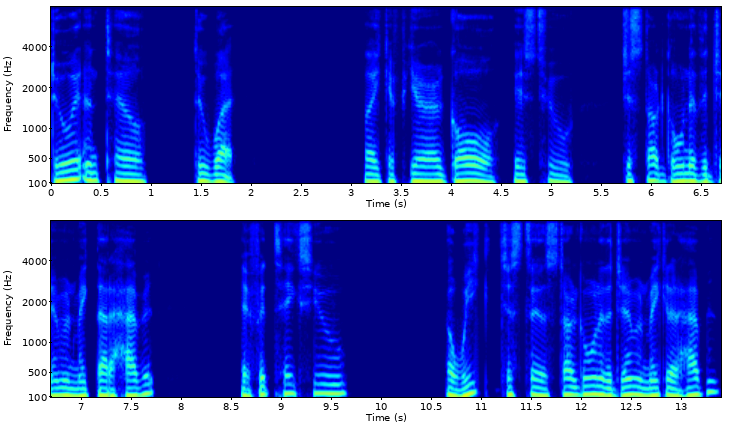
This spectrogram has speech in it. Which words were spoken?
do it until do what like if your goal is to just start going to the gym and make that a habit if it takes you a week just to start going to the gym and make it a habit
